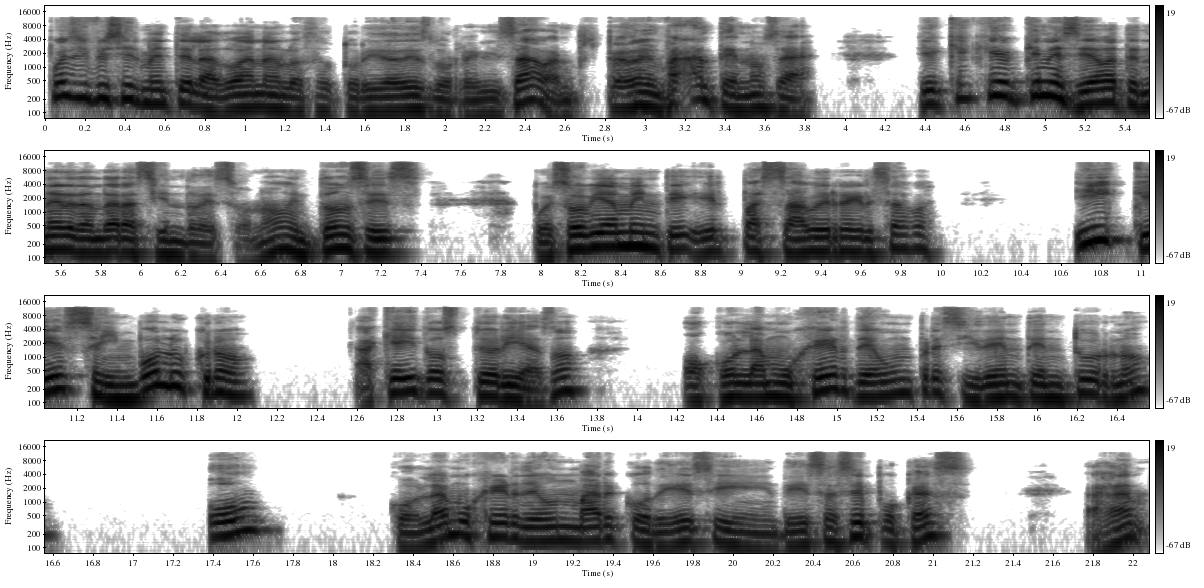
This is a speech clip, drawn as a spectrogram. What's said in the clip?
pues difícilmente la aduana o las autoridades lo revisaban. Pues Pedro Infante, ¿no? O sea, ¿qué, qué, necesidad va a tener de andar haciendo eso, no? Entonces, pues obviamente él pasaba y regresaba y que se involucró, aquí hay dos teorías, ¿no? O con la mujer de un presidente en turno, o con la mujer de un marco de, ese, de esas épocas, ajá,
